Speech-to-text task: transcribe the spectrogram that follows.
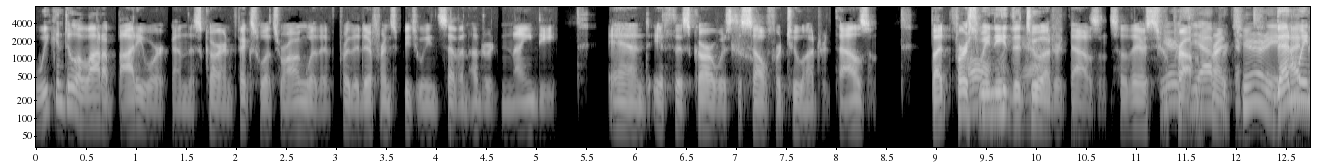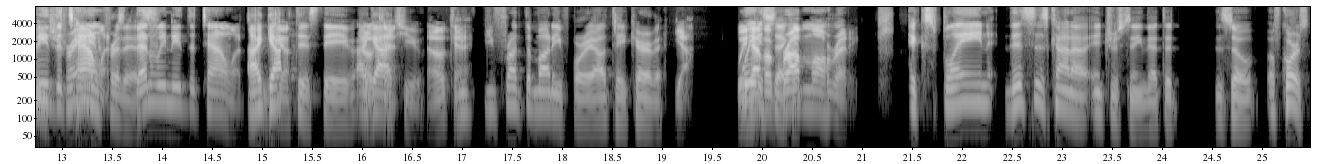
we can do a lot of body work on this car and fix what's wrong with it for the difference between 790 and if this car was to sell for 200,000. But first, Oh we need the 200,000. So there's your Here's problem the right there. opportunity. Then I've we need the talent. for this. Then we need the talent. I And, you know, got this, Dave. I Okay. got you. Okay. You, you front the money for you. I'll take care of it. Yeah. We Wait have a, second. problem already. Explain. This is kind of interesting that the so of course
